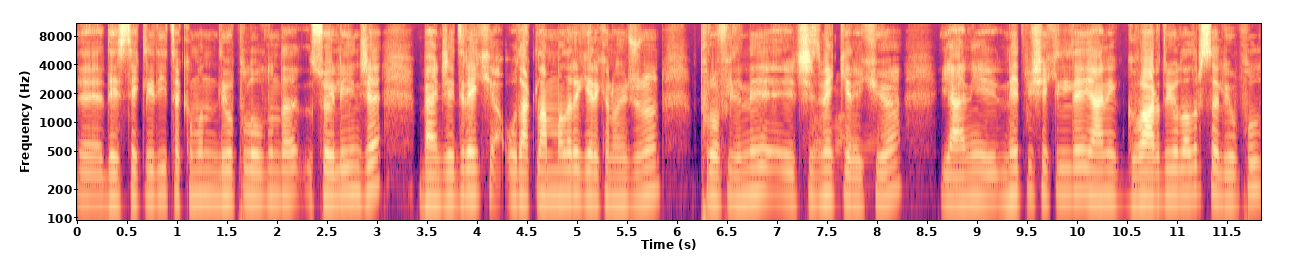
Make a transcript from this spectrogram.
e, desteklediği takımın Liverpool olduğunu da söyleyince bence direkt odaklanmaları gereken oyuncunun profilini e, çizmek gerekiyor. Yani net bir şekilde yani Guardiol alırsa Liverpool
